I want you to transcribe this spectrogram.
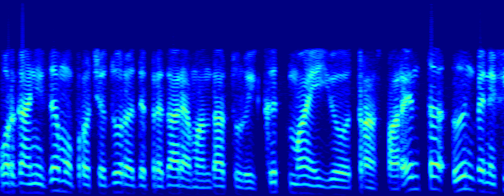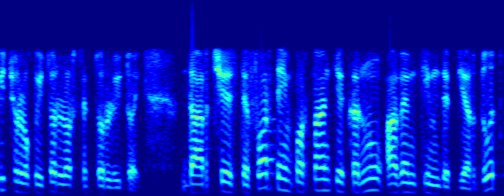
organizăm o procedură de predare a mandatului cât mai uh, transparentă în beneficiul locuitorilor sectorului 2. Dar ce este foarte important e că nu avem timp de pierdut,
